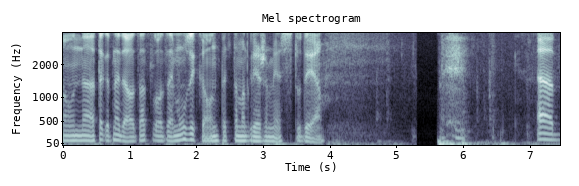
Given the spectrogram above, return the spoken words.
Un, uh, tagad nedaudz atslodzē muzika, un pēc tam atgriežamies studijā. Um,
